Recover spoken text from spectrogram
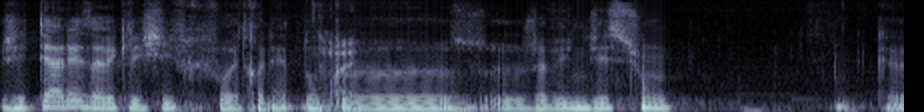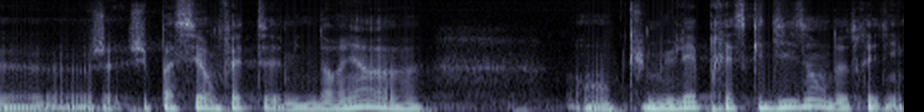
j'étais à l'aise avec les chiffres, il faut être honnête. Donc Ouais. euh, j'avais une gestion que j'ai passé en fait mine de rien. euh, en cumulé presque 10 ans de trading.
